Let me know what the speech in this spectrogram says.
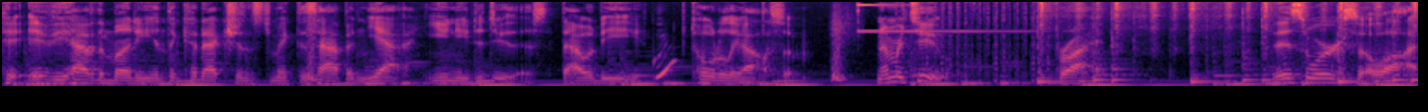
if you have the money and the connections to make this happen, yeah, you need to do this. That would be totally awesome. Number two, bribe. This works a lot.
